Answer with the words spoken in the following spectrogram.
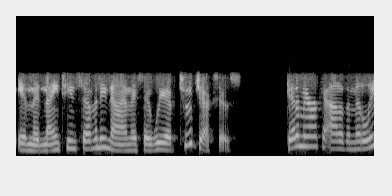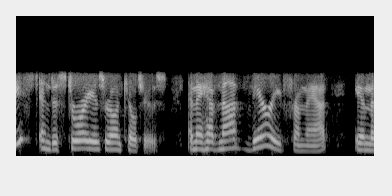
in the 1979, they say we have two objectives get America out of the Middle East and destroy Israel and kill Jews. And they have not varied from that in the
